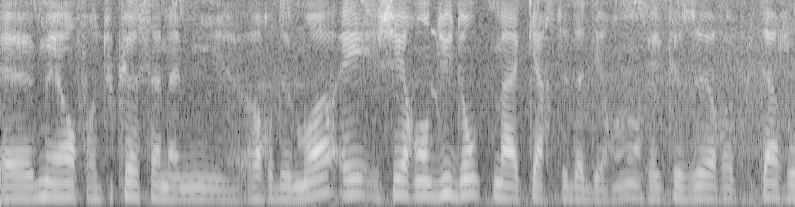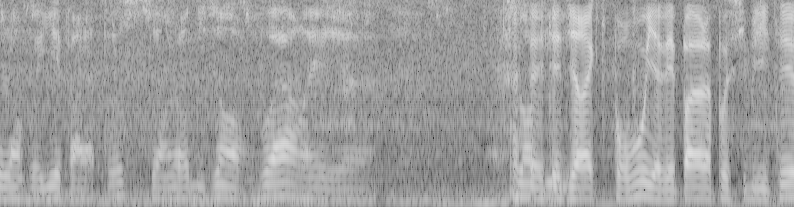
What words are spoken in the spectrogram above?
Euh, mais enfin en tout cas ça m'a mis hors de moi. Et j'ai rendu donc ma carte d'adhérent. Quelques heures plus tard je l'ai envoyée par la poste en leur disant au revoir et ah, ça a été direct pour vous, il n'y avait pas la possibilité,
